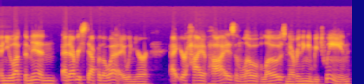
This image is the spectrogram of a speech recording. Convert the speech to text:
and you let them in at every step of the way, when you're at your high of highs and low of lows and everything in between,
